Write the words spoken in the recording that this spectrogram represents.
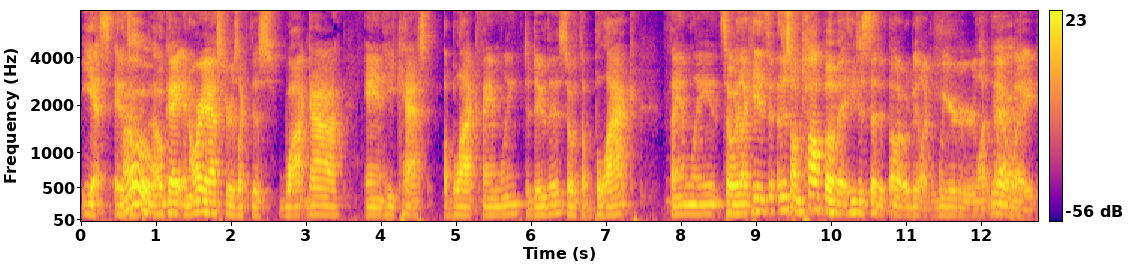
Yes, and it's a- Oh. okay. And Ari Aster is like this white guy, and he cast a black family to do this. So it's a black family. So like he's just on top of it, he just said it thought it would be like weirder like that Yeah. way.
